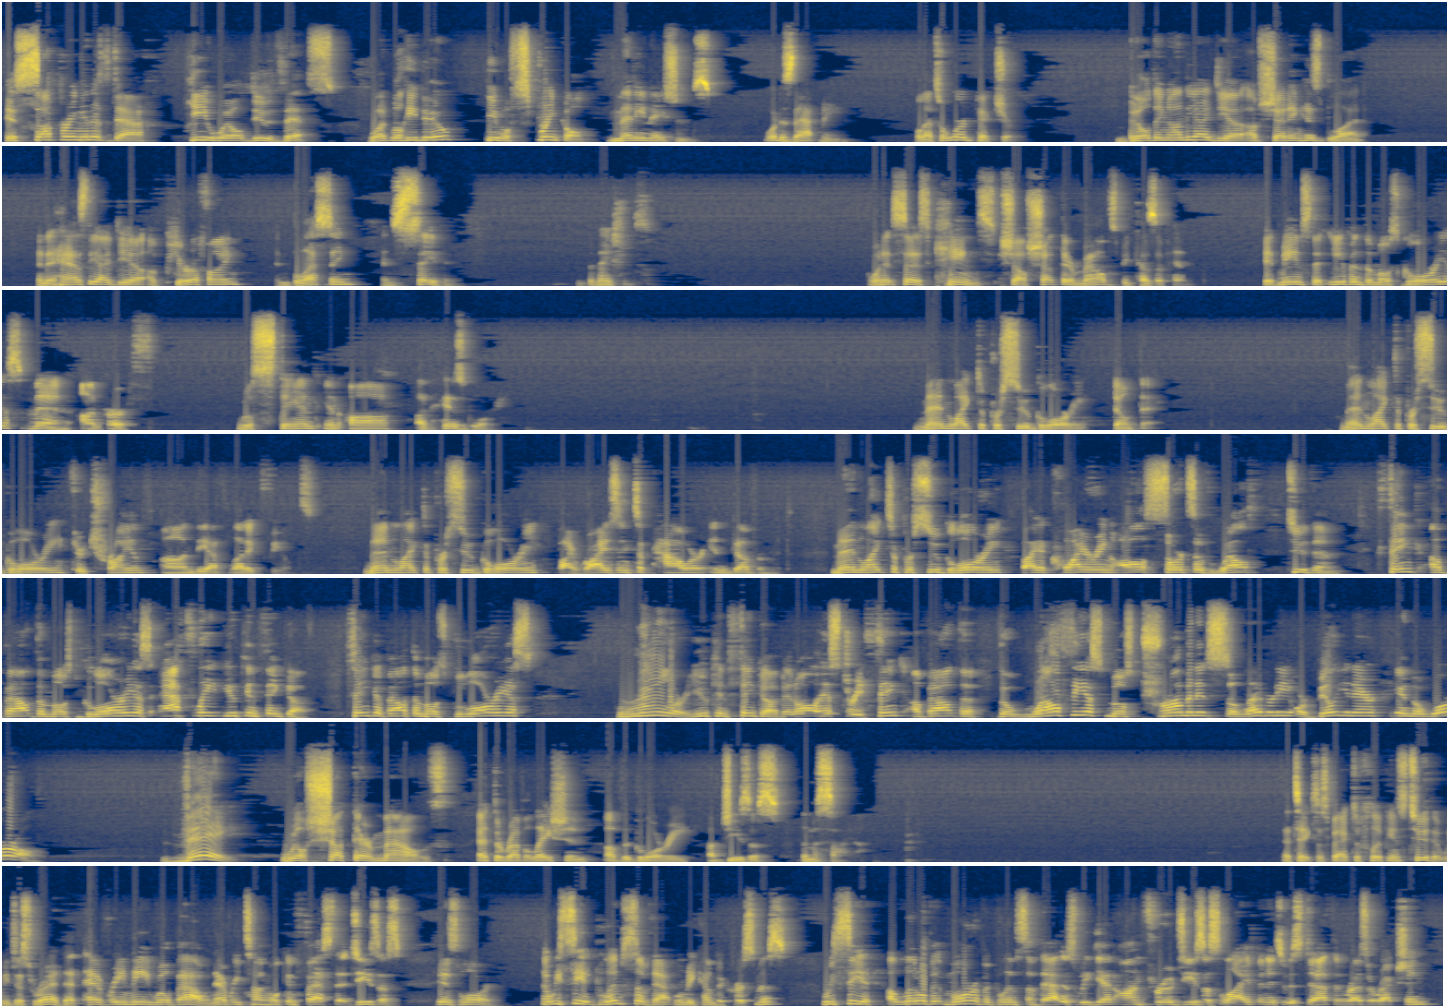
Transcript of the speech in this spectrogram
his suffering, and his death, he will do this. What will he do? He will sprinkle many nations. What does that mean? Well, that's a word picture. Building on the idea of shedding his blood. And it has the idea of purifying and blessing and saving the nations. When it says kings shall shut their mouths because of him, it means that even the most glorious men on earth will stand in awe of his glory. Men like to pursue glory, don't they? Men like to pursue glory through triumph on the athletic fields. Men like to pursue glory by rising to power in government. Men like to pursue glory by acquiring all sorts of wealth to them. Think about the most glorious athlete you can think of. Think about the most glorious ruler you can think of in all history. Think about the, the wealthiest, most prominent celebrity or billionaire in the world. They will shut their mouths at the revelation of the glory of Jesus the Messiah. That takes us back to Philippians 2 that we just read that every knee will bow and every tongue will confess that Jesus is Lord. Now we see a glimpse of that when we come to Christmas. We see a little bit more of a glimpse of that as we get on through Jesus' life and into his death and resurrection.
